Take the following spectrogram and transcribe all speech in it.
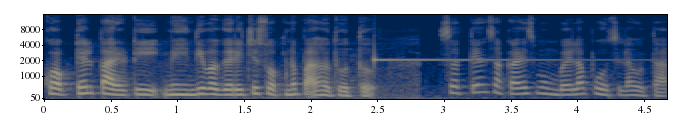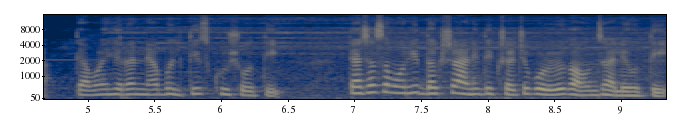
कॉकटेल पार्टी मेहंदी वगैरेचे स्वप्न पाहत होतं. सत्यन सकाळीच मुंबईला पोहोचला होता. त्यामुळे हिरण्या भलतीच खुश होती. त्याच्यासमोरही दक्ष आणि दीक्षाचे गोडवे गाऊन झाले होते.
